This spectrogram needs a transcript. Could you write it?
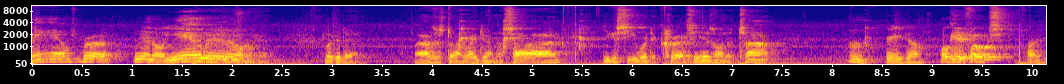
yams, bro. You know, yeah, you know. Look at that. I'll just start right there on the side. You can see where the crust is on the top. Hmm. There you go. Okay, folks. All right.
